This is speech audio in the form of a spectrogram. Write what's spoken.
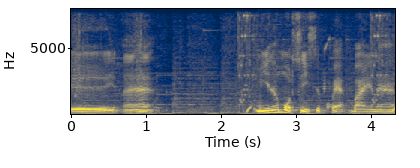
เอ่ยนะฮะ มีทั้งหมด 48 ใบนะฮะ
